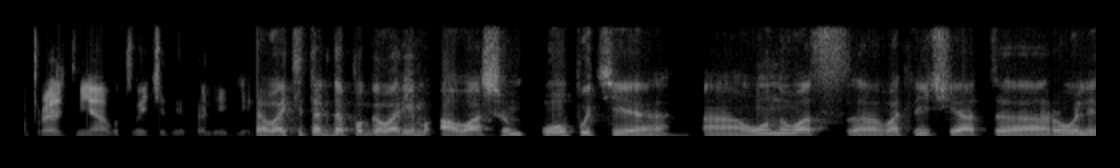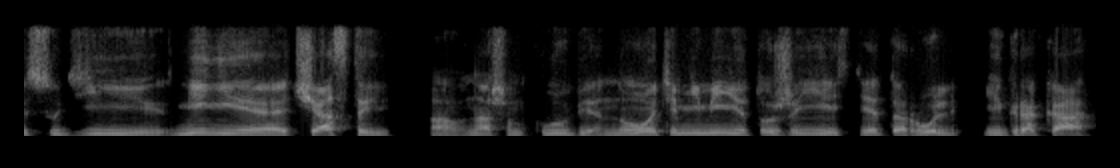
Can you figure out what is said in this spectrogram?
направлять меня вот в эти две коллеги. Давайте тогда поговорим о вашем опыте. А, он у вас, а, в отличие от э, роли судьи, менее частый а, в нашем клубе, но тем не менее тоже есть. Это роль игрока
